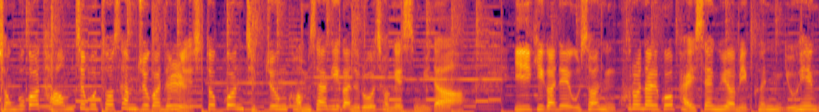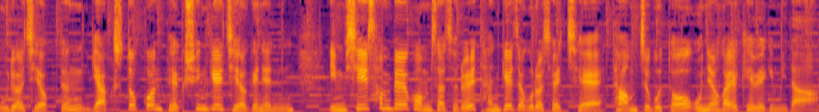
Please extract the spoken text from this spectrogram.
정부가 다음 주부터 3주간을 수도권 집중 검사 기간으로 정했습니다. 이 기간에 우선 코로나19 발생 위험이 큰 유행 우려 지역 등 약 수도권 150개 지역에는 임시 선별 검사소를 단계적으로 설치해 다음 주부터 운영할 계획입니다.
